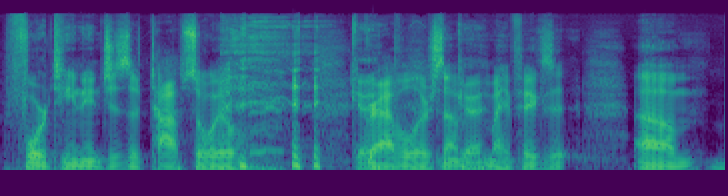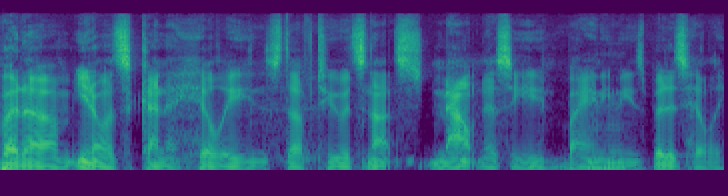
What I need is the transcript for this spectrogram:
14 inches of topsoil gravel or something Okay. might fix it. Um, but um, you know, it's kind of hilly and stuff too. It's not mountainousy by Mm-hmm. any means, but it's hilly.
